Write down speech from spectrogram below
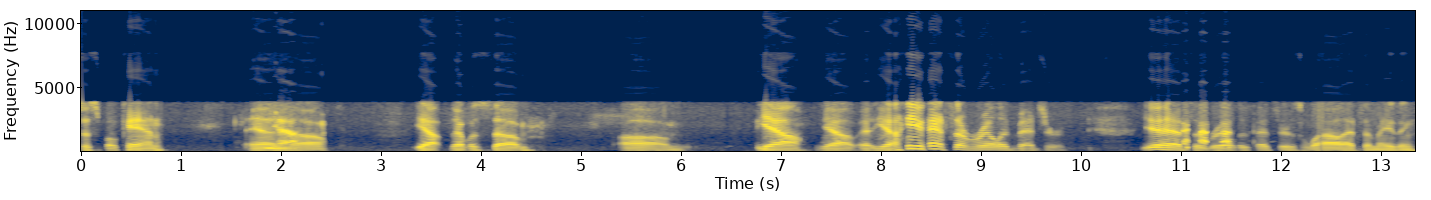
to Spokane, and Yeah. uh, yeah, that was um, um, yeah, yeah, uh, yeah. You had some real adventures. You had some real adventures. Wow, that's amazing.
